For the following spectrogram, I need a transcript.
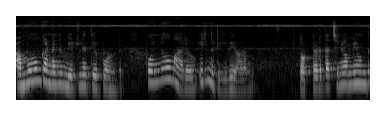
അമ്മുവും കണ്ണനും വീട്ടിലെത്തിയപ്പോൾ ഉണ്ട്. പൊന്നുവും ആരവും ഇരുന്ന് ടി വി കാണുന്നു. തൊട്ടടുത്ത് അച്ഛനും അമ്മയും ഉണ്ട്.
